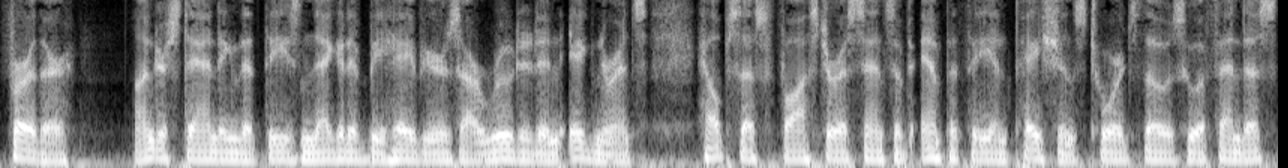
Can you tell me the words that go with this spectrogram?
Further, Understanding that these negative behaviors are rooted in ignorance helps us foster a sense of empathy and patience towards those who offend us,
